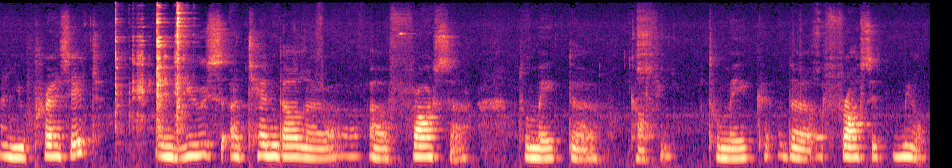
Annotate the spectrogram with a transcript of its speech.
and you press it and use a ten dollar uh, frother to make the coffee to make the frosted milk.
